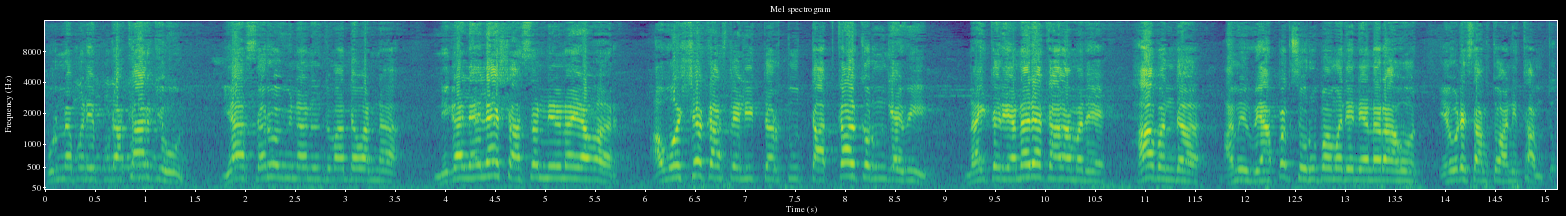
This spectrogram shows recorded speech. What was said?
पूर्णपणे पुढाकार घेऊन या सर्व विनानंद बांधवांना निघालेल्या शासन निर्णयावर आवश्यक असलेली तरतूद तात्काळ करून घ्यावी. नाहीतर येणाऱ्या काळामध्ये हा बंद आम्ही व्यापक स्वरूपामध्ये नेणार आहोत एवढे सांगतो आणि थांबतो.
